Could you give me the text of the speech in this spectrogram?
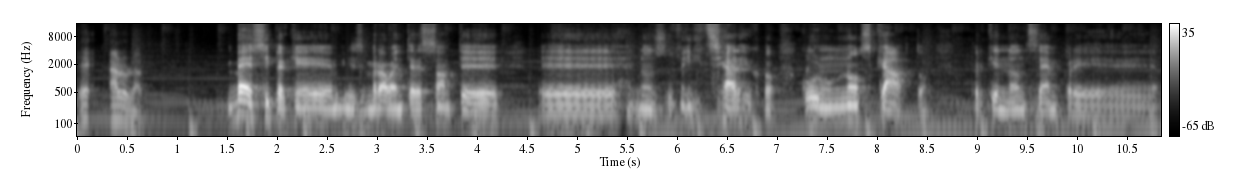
eh, allora. Beh sì, perché mi sembrava interessante eh, non, iniziare con, con, un non scatto, perché non sempre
